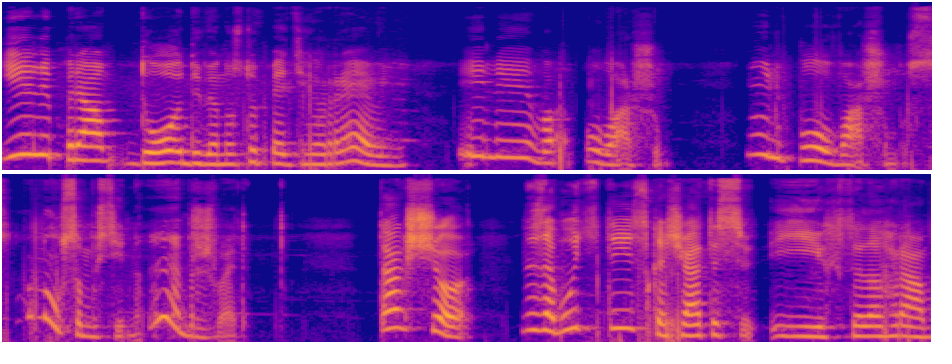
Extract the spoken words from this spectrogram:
Или прям до 95 гривень. Ва- по вашому. Ну, или по вашому. Ну, самостійно. Не переживайте. Так що, не забудьте скачати їх телеграм,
